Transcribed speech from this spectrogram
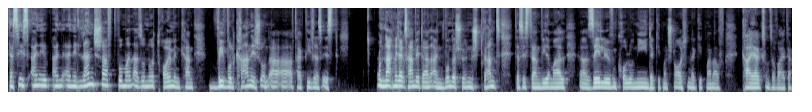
Das ist eine, eine, eine Landschaft, wo man also nur träumen kann, wie vulkanisch und äh, attraktiv das ist. Und nachmittags haben wir dann einen wunderschönen Strand. Das ist dann wieder mal äh, Seelöwenkolonie. Da geht man schnorcheln, da geht man auf Kajaks und so weiter.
